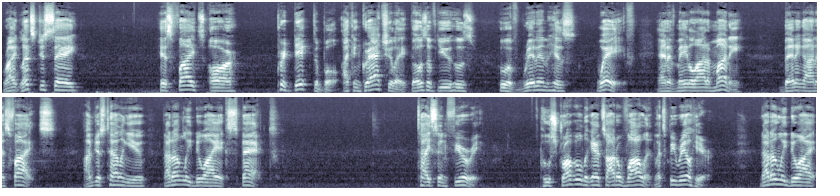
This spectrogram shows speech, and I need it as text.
Right? Let's just say his fights are predictable. I congratulate those of you who's who have ridden his wave and have made a lot of money betting on his fights. I'm just telling you, not only do I expect Tyson Fury, who struggled against Otto Wallin, let's be real here, not only do I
